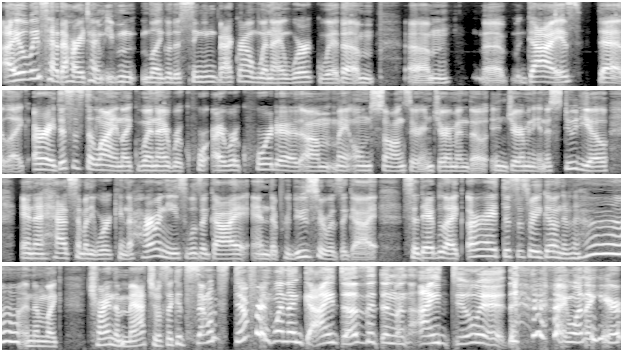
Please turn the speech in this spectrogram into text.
I always had a hard time, even like with a singing background, when I work with um um uh, guys that like all right this is the line like when i record i recorded um my own songs there in german though in germany in a studio and i had somebody working the harmonies was a guy and the producer was a guy. So they'd be like all right this is where you go and they're like huh? And i'm like trying to match it. It's like it sounds different when a guy does it than when i do it. I want to hear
